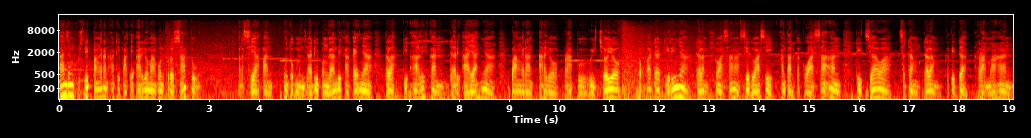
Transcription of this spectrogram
Kanjeng Gusti Pangeran Adipati Aryo Mangkunegoro I persiapan untuk menjadi pengganti kakeknya telah dialihkan dari ayahnya Pangeran Aryo Prabu Wijoyo kepada dirinya dalam suasana situasi antar kekuasaan di Jawa sedang dalam ketidakramahan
